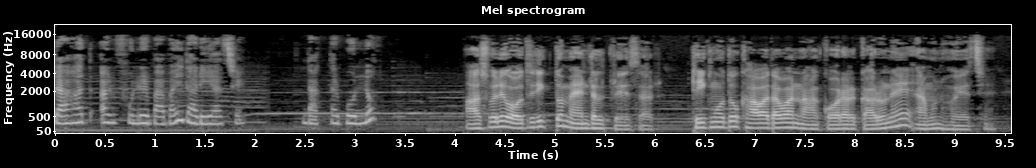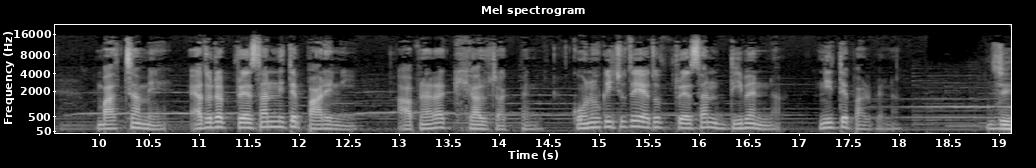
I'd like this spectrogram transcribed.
রাহাত আর ফুলের বাবাই দাঁড়িয়ে আছে। ডাক্তার বলল আসলে অতিরিক্ত মেন্টাল প্রেসার ঠিকমতো খাওয়া দাওয়া না করার কারণে এমন হয়েছে। বাচ্চা মেয়ে এতটা প্রেসার নিতে পারেনি। আপনারা খেয়াল রাখবেন কোনো কিছুতে এত প্রেসার দিবেন না নিতে পারবে না। জি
